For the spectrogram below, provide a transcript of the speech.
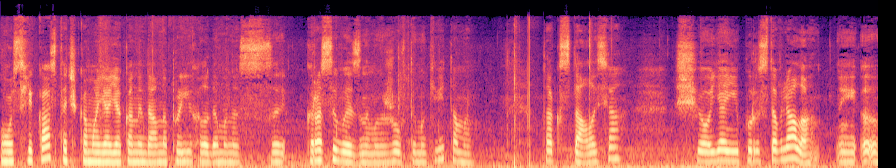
Ось лікасточка моя, яка недавно приїхала до мене з красивезними жовтими квітами. Так сталося, що я її переставляла, і е,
